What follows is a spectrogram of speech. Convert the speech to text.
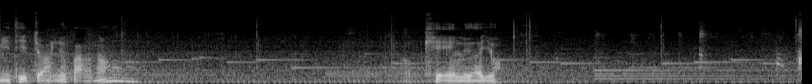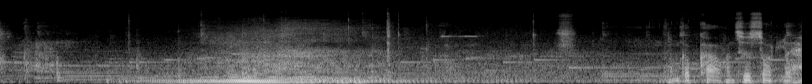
มีที่จอดหรือเปล่าเนาะโอเคเหลืออยู่ ข้าวกันสดๆเลย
